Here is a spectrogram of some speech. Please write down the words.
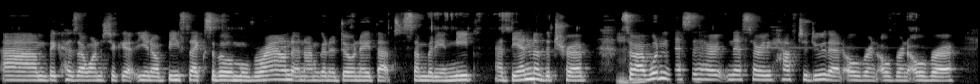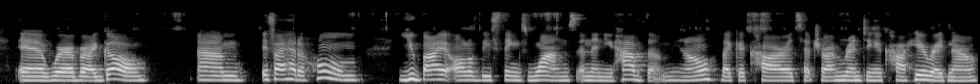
um, because I wanted to get, you know, be flexible and move around. And I'm going to donate that to somebody in need at the end of the trip. So I wouldn't necessar- necessarily have to do that over and over and over uh, wherever I go. Um, if I had a home, you buy all of these things once and then you have them, you know, like a car, etc. I'm renting a car here right now.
